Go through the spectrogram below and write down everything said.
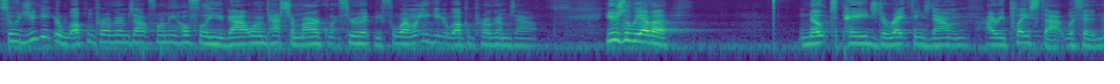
So, would you get your welcome programs out for me? Hopefully, you got one. Pastor Mark went through it before. I want you to get your welcome programs out. Usually, we have a notes page to write things down. I replaced that with an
